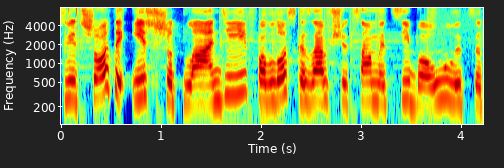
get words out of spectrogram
Світшоти із Шотландії. Павло сказав, що саме ці баули це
